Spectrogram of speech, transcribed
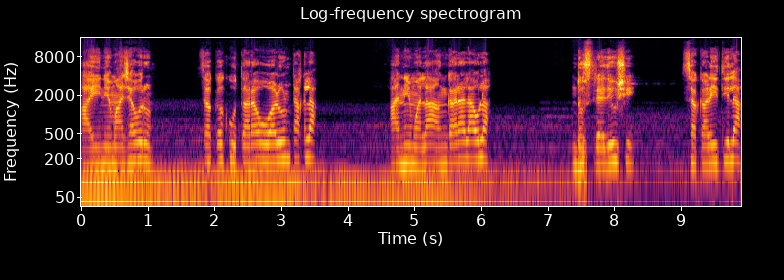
आईने माझ्यावरून चकक उतारा ओवाळून टाकला आणि मला अंगारा लावला. दुसऱ्या दिवशी सकाळी तिला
